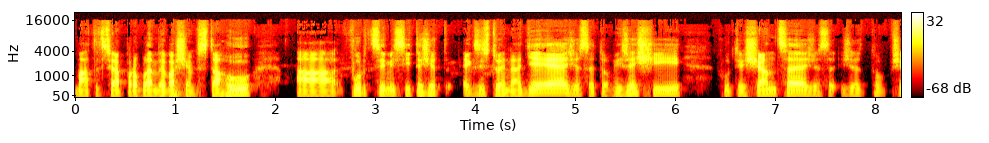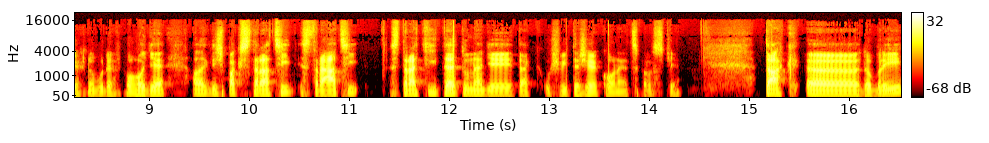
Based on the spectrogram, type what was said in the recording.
máte třeba problém ve vašem vztahu a furt si myslíte, že existuje naděje, že se to vyřeší, furt je šance, že, se, že to všechno bude v pohodě, ale když pak ztrací, ztrácí, ztratíte tu naději, tak už víte, že je konec prostě. Tak, uh, dobrý.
